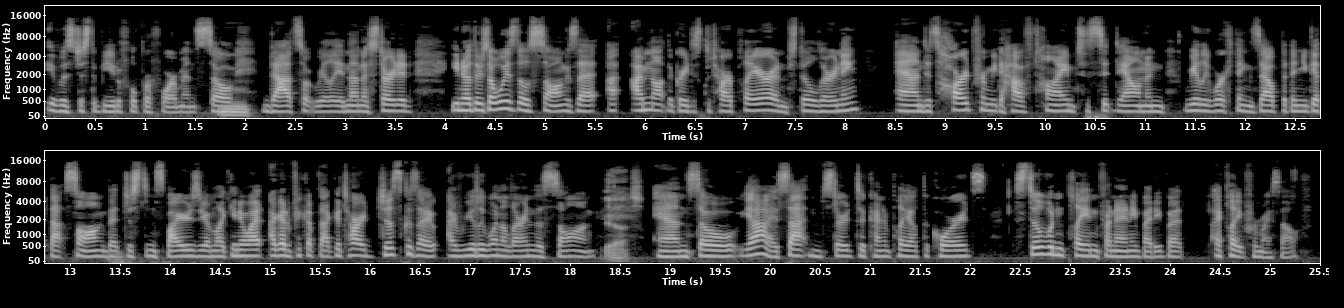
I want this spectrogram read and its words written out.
it was just a beautiful performance. So mm. that's what really, and then I started, you know, there's always those songs that I, I'm not the greatest guitar player. I'm still learning. And it's hard for me to have time to sit down and really work things out. But then you get that song that just inspires you. I'm like, you know what? I got to pick up that guitar just because I, I really want to learn this song. Yes. And so, yeah, I sat and started to kind of play out the chords. Still wouldn't play in front of anybody, but I play it for myself.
